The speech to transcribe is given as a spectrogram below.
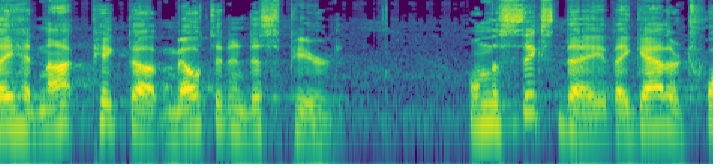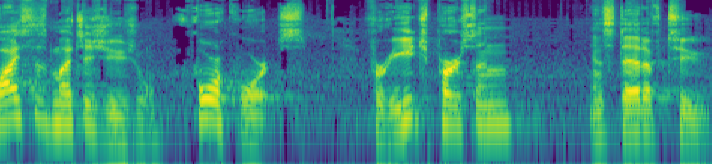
they had not picked up melted and disappeared. On the sixth day, they gathered twice as much as usual, four quarts, for each person instead of two.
